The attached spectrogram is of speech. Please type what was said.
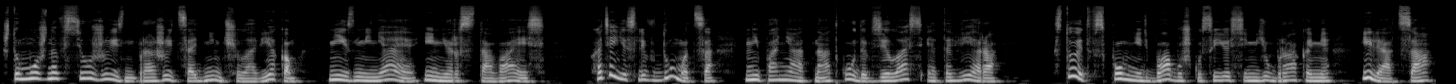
что можно всю жизнь прожить с одним человеком, не изменяя и не расставаясь. Хотя, если вдуматься, непонятно, откуда взялась эта вера. Стоит вспомнить бабушку с ее семью браками или отца,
